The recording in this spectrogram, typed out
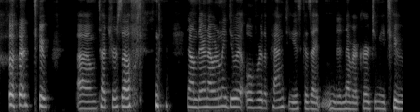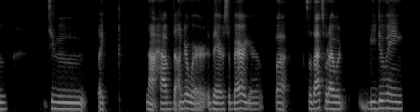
good to um, touch yourself down there, and I would only do it over the panties because it never occurred to me to to like not have the underwear there as a barrier. But so that's what I would be doing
